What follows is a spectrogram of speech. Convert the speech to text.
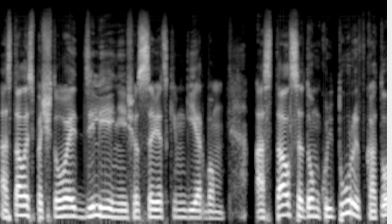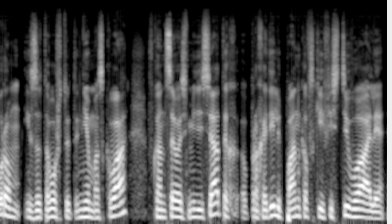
Осталось почтовое отделение еще с советским гербом. Остался Дом культуры, в котором из-за того, что это не Москва, в конце 80-х проходили панковские фестивали.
